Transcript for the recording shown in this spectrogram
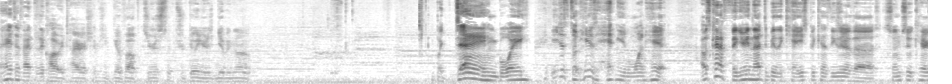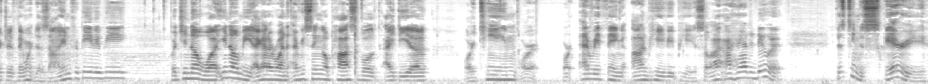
I hate the fact that they call it retire. I should give up. Cause you're just what you're doing. You're just giving up. But dang, boy, he just took, he just hit me in one hit. I was kind of figuring that to be the case because these are the swimsuit characters. They weren't designed for PvP. But you know what? You know me. I gotta run every single possible idea or team or or everything on PvP. So I, I had to do it. This team is scary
